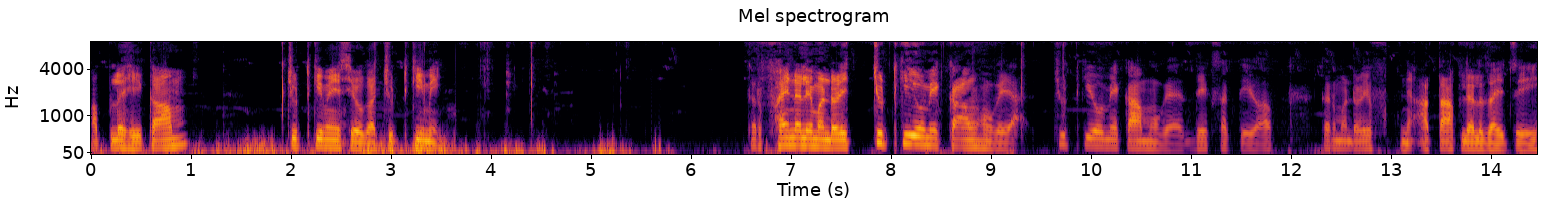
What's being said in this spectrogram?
आपलं हे काम चुटकी में ऐसे होगा चुटकी में। तर फाइनली मंडळी चुटकियों में काम हो गया चुटकियों में काम हो गया देख सकते हो आप। तर मंडळी आता आपल्याला जायचंय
